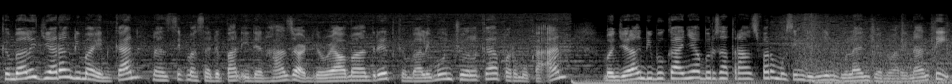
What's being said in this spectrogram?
Kembali jarang dimainkan, nasib masa depan Eden Hazard di Real Madrid kembali muncul ke permukaan menjelang dibukanya bursa transfer musim dingin bulan Januari nanti.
